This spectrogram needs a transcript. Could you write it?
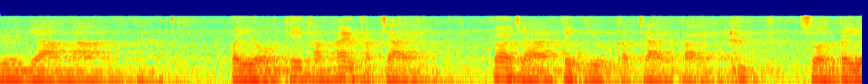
ยืนยาวนาน ประโยชน์ที่ทำให้กับใจ ก็จะติดอยู่กับใจไป ส่วนประโย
